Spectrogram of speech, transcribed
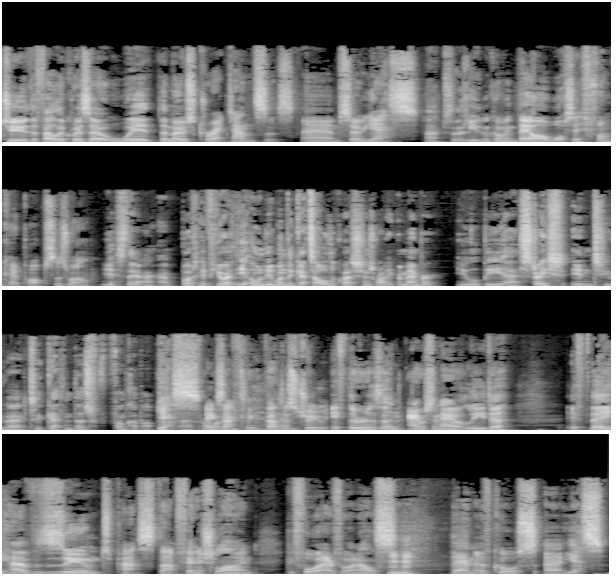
to the fellow quizzer with the most correct answers. Um, so yes, absolutely, keep them coming. They are what if Funko Pops as well. Yes, they are. Uh, but if you are the only one that gets all the questions right, remember you will be uh, straight into uh, to getting those Funko Pops. Yes, uh, exactly. That um, is true. If there is an out and out leader, if they have zoomed past that finish line before everyone else. Mm-hmm then of course, uh, yes,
